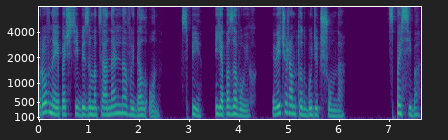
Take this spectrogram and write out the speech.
Ровно и почти безэмоционально выдал он. «Спи, я позову их. Вечером тут будет шумно». «Спасибо».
